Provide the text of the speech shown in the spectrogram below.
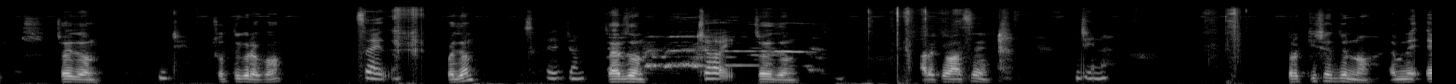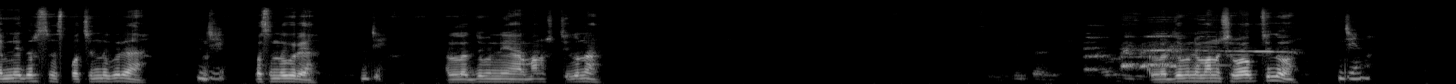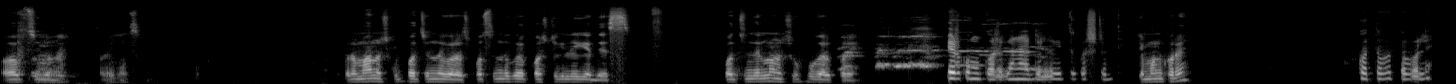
ছয়জন? সত্যি করে ক ছয়জন। কয়জন? ছয়জন। চারজন? ছয়। ছয়জন। আর কেউ আছে? জি না। তোর কিসের জন্য? এমনি এমনি ধরছস পছন্দ করে জি। পছন্দ করে জি। আল্লাহর জমিনে আর মানুষ ছিল না? আল্লাহর জমিনে মানুষের অভাব ছিল? জি না। অভাব ছিল না। তোরা মানুষকে পছন্দ করস পছন্দ করে কষ্টকে লেগে দেস। পছন্দের মানুষ উপকার করে। এরকম করে কেন এটা লেগে তো কষ্ট কেমন করে? কথাবার্তা বলে।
